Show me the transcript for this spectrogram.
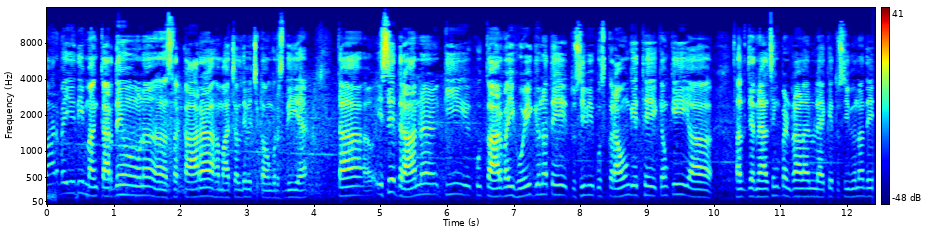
ਕਾਰਵਾਈ ਦੀ ਮੰਗ ਕਰਦੇ ਹੋ ਹੁਣ ਸਰਕਾਰ ਆ ਹਿਮਾਚਲ ਦੇ ਵਿੱਚ ਕਾਂਗਰਸ ਦੀ ਹੈ ਤਾਂ ਇਸੇ ਦੌਰਾਨ ਕੀ ਕੋਈ ਕਾਰਵਾਈ ਹੋਏਗੀ ਉਹਨਾਂ ਤੇ? ਤੁਸੀਂ ਵੀ ਕੁਝ ਕਰਾਓਗੇ ਇੱਥੇ? ਕਿਉਂਕਿ ਅ, ਜਰਨੈਲ ਸਿੰਘ ਪਿੰਡਰਾਂ ਵਾਲਿਆਂ ਨੂੰ ਲੈ ਕੇ ਤੁਸੀਂ ਵੀ ਉਹਨਾਂ ਦੇ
